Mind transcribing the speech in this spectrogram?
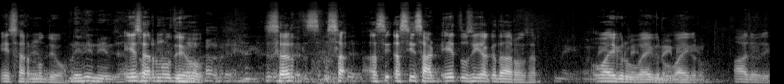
ਇਹ ਸਰ ਨੂੰ ਦਿਓ। ਨਹੀਂ ਨਹੀਂ ਇਹ ਸਰ ਨੂੰ ਦਿਓ। ਸਰ ਸ- ਅਸੀਂ ਅਸੀਂ ਸਾਡੇ ਇਹ ਤੁਸੀਂ ਹੱਕਦਾਰ ਹੋ ਸਰ। ਵਾਹਿਗੁਰੂ ਵਾਹਿਗੁਰੂ ਵਾਹਿਗੁਰੂ। ਆ ਜਾਓ ਜੀ।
